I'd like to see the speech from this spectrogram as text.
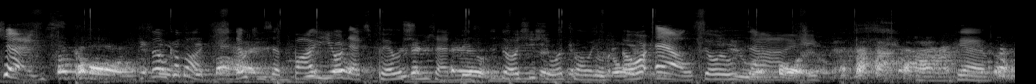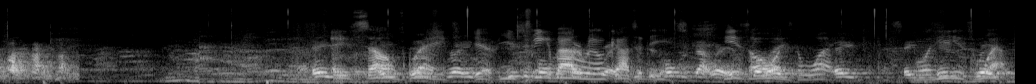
shoes. So come on, Doshi said, buy your next pair of shoes at Mr. Doshi Shimotori or else you'll die. Yeah. It sounds great. If you speak about a real Cantonese, he's always the way. Well, he is well.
